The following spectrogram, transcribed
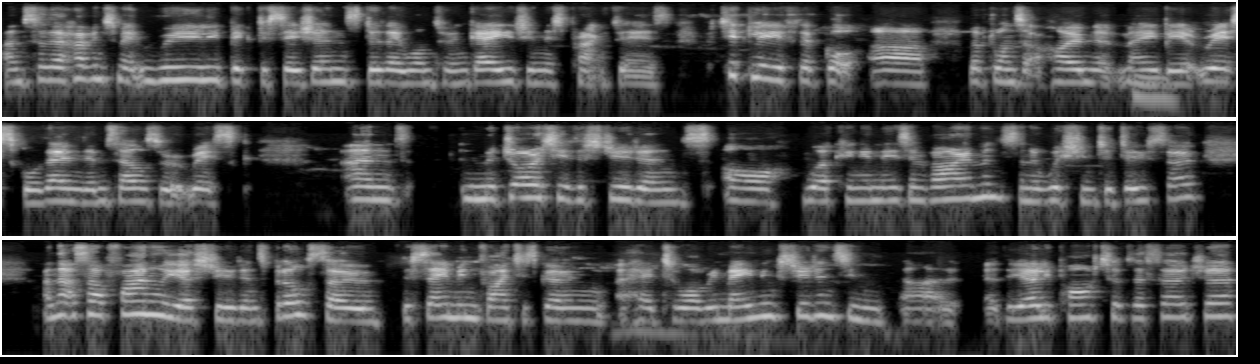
And so they're having to make really big decisions. Do they want to engage in this practice, particularly if they've got uh, loved ones at home that may mm. be at risk or then themselves are at risk? And the majority of the students are working in these environments and are wishing to do so. And that's our final year students, but also the same invite is going ahead to our remaining students in uh, at the early part of the third year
